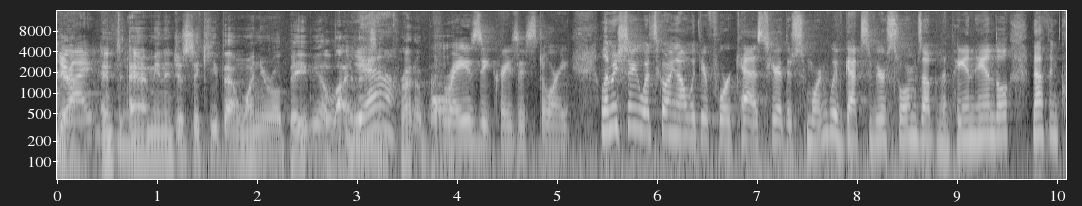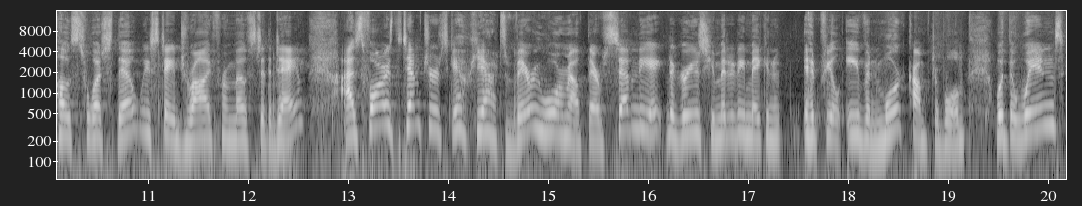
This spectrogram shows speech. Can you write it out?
yeah. right? And, and, I mean, and just to keep that one year old baby alive, yeah. it's incredible. Crazy, crazy story. Let me show you what's going on with your forecast here this morning. We've got severe storms up in the panhandle. Nothing close to us though. We stay dry for most of the day. As far as the temperatures go, yeah, it's very warm out there. 78 degrees, humidity making it feel even more comfortable. With the winds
